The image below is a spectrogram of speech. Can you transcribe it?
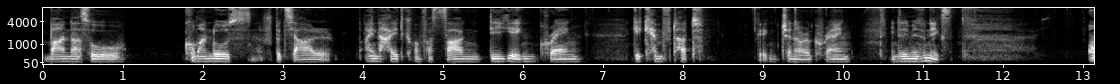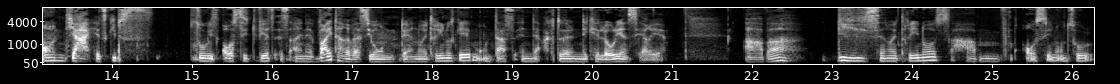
waren da so Kommandos, Spezialeinheit, kann man fast sagen, die gegen Krang gekämpft hat. Gegen General Krang in der Dimension X. Und ja, jetzt gibt es, so wie es aussieht, wird es eine weitere Version der Neutrinos geben und das in der aktuellen Nickelodeon-Serie. Aber diese Neutrinos haben vom Aussehen und so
